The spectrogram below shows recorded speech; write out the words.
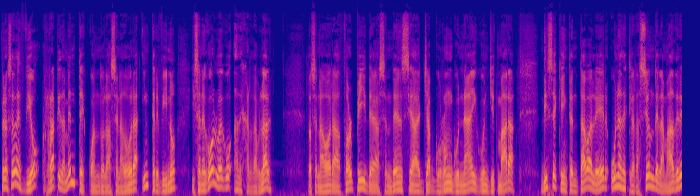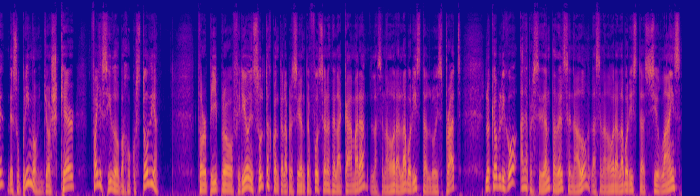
pero se desvió rápidamente cuando la senadora intervino y se negó luego a dejar de hablar. La senadora Thorpe, de ascendencia Yabgurungunai Gunjitmara, dice que intentaba leer una declaración de la madre de su primo, Josh Kerr, fallecido bajo custodia. Thorpe profirió insultos contra la presidenta en funciones de la Cámara, la senadora laborista Louise Pratt, lo que obligó a la presidenta del Senado, la senadora laborista Sue Lines,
